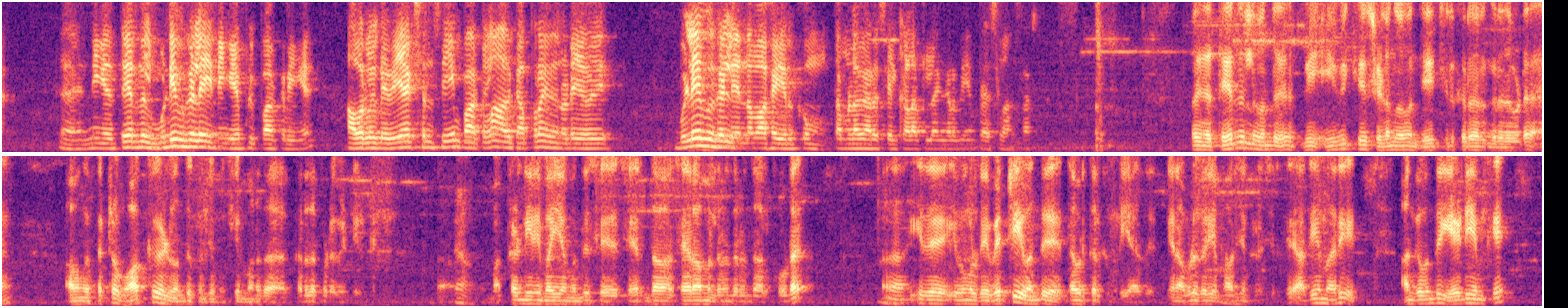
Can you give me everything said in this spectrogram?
நீங்க தேர்தல் முடிவுகளை நீங்க எப்படி பாக்குறீங்க அவர்களுடைய ரியாக்ஷன்ஸையும் பார்க்கலாம். அதுக்கப்புறம் இதனுடைய விளைவுகள் என்னவாக இருக்கும்? தமிழக அரசியல் களத்துலங்கிறதையும் பேசலாம் சார். இந்த தேர்தலில் வந்து இவி கே இளங்கோவன் ஜெயிச்சிருக்கிறாருங்கிறத விட அவங்க பெற்ற வாக்குகள் வந்து கொஞ்சம் முக்கியமானதாக கருதப்பட வேண்டியிருக்கு. மக்கள் நீதி மையம் வந்து சே சேர்ந்தா சேராமல் இருந்திருந்தால் கூட இது இவங்களுடைய வெற்றியை வந்து தவிர்த்திருக்க முடியாது. ஏன்னா அவ்வளோ பெரிய மார்ஜின் கிடைச்சிருக்கு. அதே மாதிரி அங்கே வந்து ஏடிஎம்கே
